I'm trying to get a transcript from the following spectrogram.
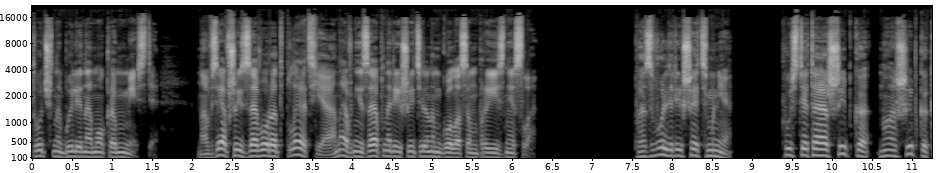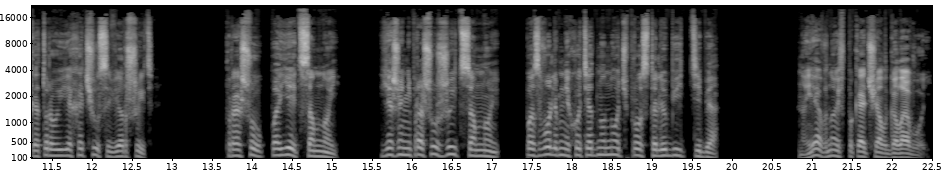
точно были на мокром месте. Но, взявшись за ворот платья, она внезапно решительным голосом произнесла. «Позволь решать мне. Пусть это ошибка, но ошибка, которую я хочу совершить. Прошу, поедь со мной. Я же не прошу жить со мной. Позволь мне хоть одну ночь просто любить тебя». Но я вновь покачал головой.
